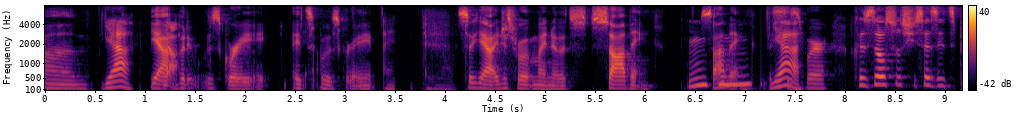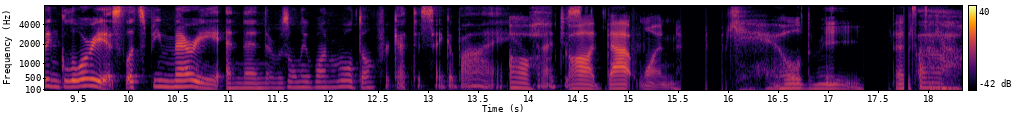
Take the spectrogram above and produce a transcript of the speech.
Um, yeah, Yeah, Yeah. but it was great. It's, It was great. I, I So yeah, I just wrote my notes sobbing, Mhm. sobbing. This yeah, is where because also she says it's been glorious. Let's be merry, and then there was only one rule: don't forget to say goodbye. Oh just- God, that one killed me. That's the, yeah,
